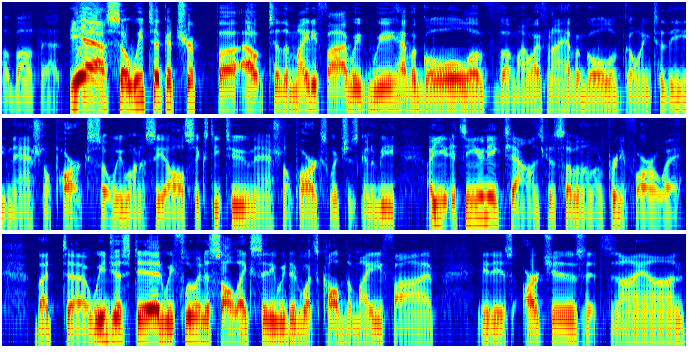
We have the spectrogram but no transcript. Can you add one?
about that. Yeah, so we took a trip uh, out to the Mighty Five. We we have a goal of uh, my wife and I have a goal of going to the national parks. So we want to see all 62 national parks, which is going to be a, it's a unique challenge because some of them are pretty far away. But uh, we just did. We flew into Salt Lake City. We did what's called the Mighty Five. It is Arches, it's Zion.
